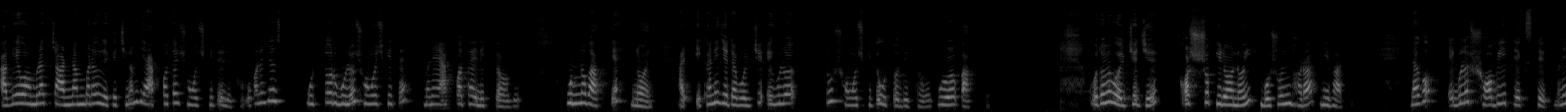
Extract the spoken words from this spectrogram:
আগেও আমরা চার নাম্বারেও দেখেছিলাম যে এক কথায় সংস্কৃতে লেখো। ওখানে জাস্ট উত্তরগুলো সংস্কৃতে মানে এক কথায় লিখতে হবে। পূর্ণ বাক্যে নয়। আর এখানে যেটা বলছে, এগুলো একটু সংস্কৃতে উত্তর দিতে হবে, পুরো বাক্যে। প্রথমে বলছে যে কস্য কিরণই বসুন্ধরা বিভাতি। দেখো এগুলো সবই টেক্সটের মানে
